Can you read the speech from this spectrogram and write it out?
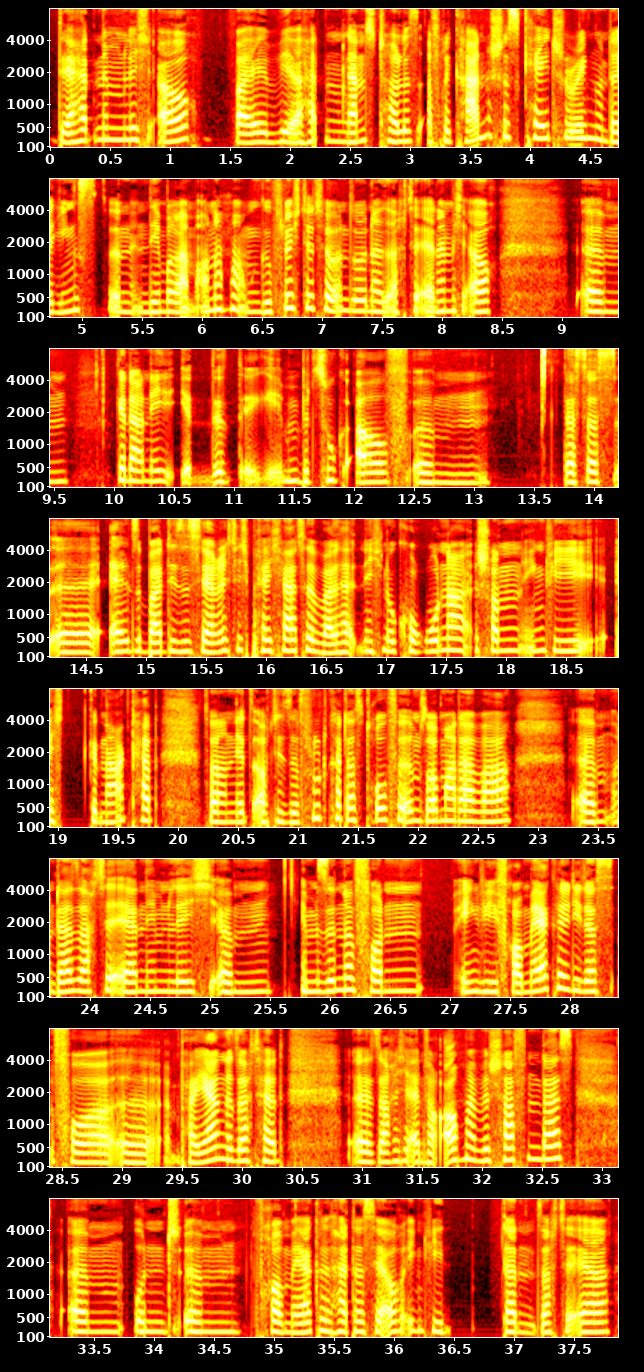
der hat nämlich auch, weil wir hatten ganz tolles afrikanisches Catering und da ging es dann in dem Rahmen auch nochmal um Geflüchtete und so. Und da sagte er nämlich auch, ähm, genau, nee, in Bezug auf, ähm, dass das äh, Elsebad dieses Jahr richtig Pech hatte, weil halt nicht nur Corona schon irgendwie echt genagt hat, sondern jetzt auch diese Flutkatastrophe im Sommer da war. Ähm, und da sagte er nämlich ähm, im Sinne von irgendwie Frau Merkel, die das vor äh, ein paar Jahren gesagt hat, äh, sage ich einfach auch mal, wir schaffen das. Ähm, und ähm, Frau Merkel hat das ja auch irgendwie, dann sagte er,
